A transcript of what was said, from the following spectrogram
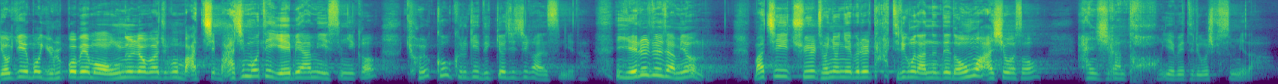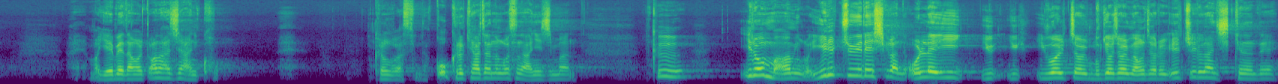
여기에 뭐 율법에 뭐 억눌려 가지고 마치 마지못해 예배함이 있습니까? 결코 그렇게 느껴지지가 않습니다. 예를 들자면 마치 주일 저녁 예배를 다 드리고 났는데 너무 아쉬워서 한 시간 더 예배 드리고 싶습니다. 막 예배당을 떠나지 않고 그런 것 같습니다. 꼭 그렇게 하자는 것은 아니지만 그 이런 마음인 거예요. 일주일의 시간 원래 이 유, 월절 무교절 명절을 일주일간 지키는데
